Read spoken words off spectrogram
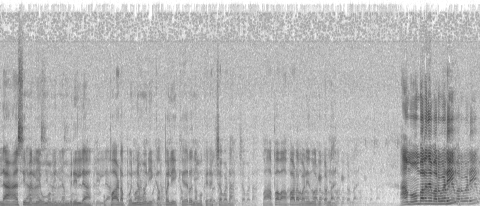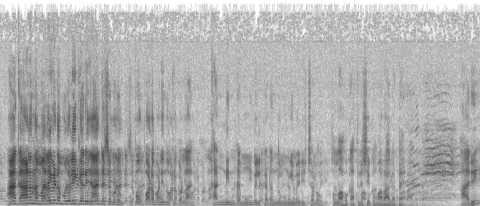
ലാ മിൻ അംരില്ല ഉപ്പാടെ പൊന്നുമോനി കപ്പലിൽ കേറി നമുക്ക് രക്ഷപ്പെടാം. വാപ്പ വാപ്പാടെ പണി നോക്കിക്കൊള്ളാൻ. ആ മോൻ പറഞ്ഞ മറുപടി ആ കാണുന്ന മലയുടെ മുകളിൽ കയറി ഞാൻ രക്ഷപ്പെടും. ഉപ്പ ഉപ്പാടെ പണി നോക്കിക്കൊള്ളാൻ. കണ്ണിന്റെ മുമ്പിൽ കടന്നു മുങ്ങി മരിച്ചടോ. അള്ളാഹു കാത്തിരശിക്കുമാറാകട്ടെ ആര്?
